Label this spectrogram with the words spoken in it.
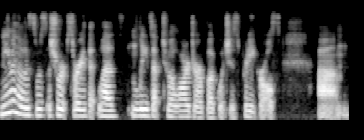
and even though this was a short story that leads, leads up to a larger book, which is Pretty Girls, um,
